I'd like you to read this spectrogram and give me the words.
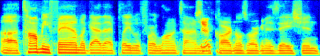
uh, Tommy Pham, a guy that I played with for a long time in the Cardinals organization.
